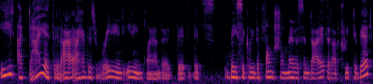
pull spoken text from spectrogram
eat a diet that I, I have this radiant eating plan that, that that's basically the functional medicine diet that I've tweaked a bit.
